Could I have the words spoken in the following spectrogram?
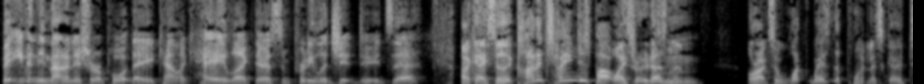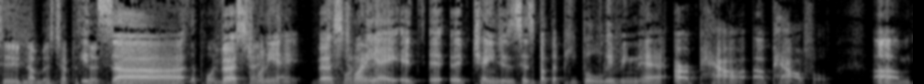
But even in that initial report, they count like, hey, like there's some pretty legit dudes there. Okay, so it kind of changes partway through, doesn't Hmm. it? All right. So what? Where's the point? Let's go to Numbers chapter thirteen. It's uh, Where's the point verse 28. Verse 28. 28, it, it, it changes. It says, but the people living there are, power, are powerful. Um,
